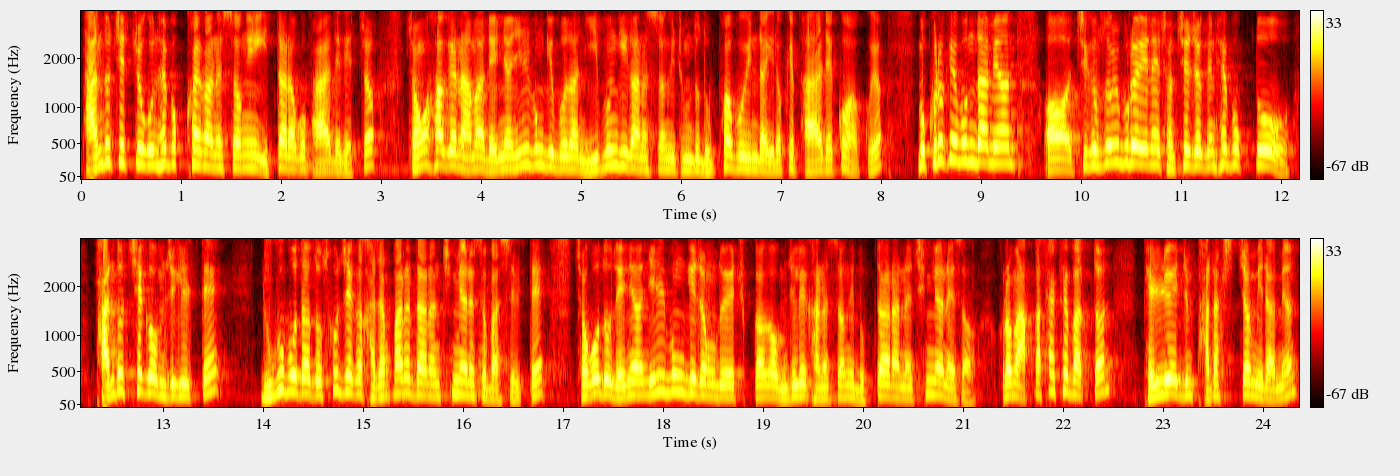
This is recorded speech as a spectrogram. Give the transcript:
반도체 쪽은 회복할 가능성이 있다라고 봐야 되겠죠. 정확하게는 아마 내년 1분기보단 2분기 가능성이 좀 더 높아 보인다 이렇게 봐야 될 것 같고요. 뭐 그렇게 본다면 어, 지금 솔브레인의 전체적인 회복도 반도체가 움직일 때 누구보다도 소재가 가장 빠르다는 측면에서 봤을 때 적어도 내년 1분기 정도의 주가가 움직일 가능성이 높다라는 측면에서 그러면 아까 살펴봤던 value의 좀 바닥 시점이라면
